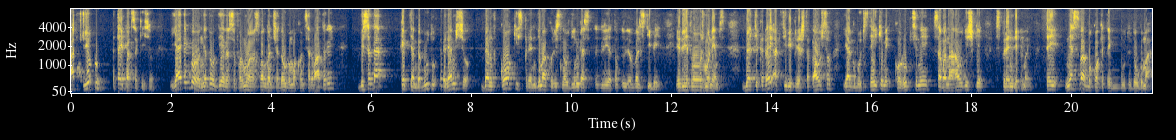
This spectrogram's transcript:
Aš jau taip atsakysiu. Jeigu nedaug dėmesio suformuojos valdančią daugumą konservatoriai, visada, kaip ten bebūtų, remsiu bent kokį sprendimą, kuris naudingas Lietu, valstybei ir Lietuvos žmonėms. Bet tikrai aktyviai prieštarausiu, jeigu bus teikiami korupciniai, savanaudiški sprendimai. Tai nesvarbu, kokia tai būtų dauguma.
